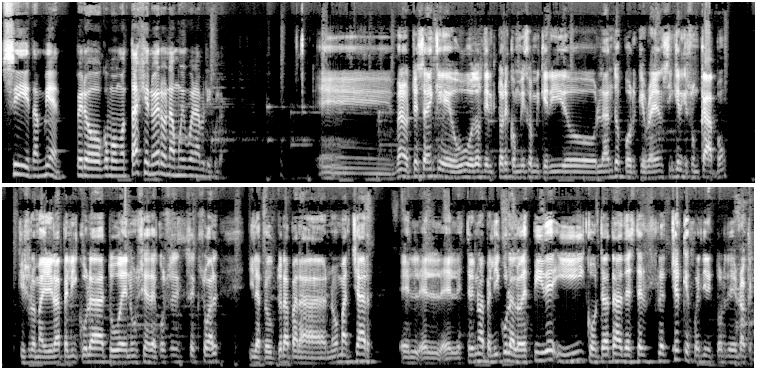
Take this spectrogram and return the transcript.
Sí, también. Pero como montaje no era una muy buena película. Eh, bueno, ustedes saben que hubo dos directores, como dijo mi querido Lando, porque Brian Singer, que es un capo, que hizo la mayoría de la película, tuvo denuncias de acoso sexual y la productora para no manchar el, el- estreno de la película lo despide y contrata a Dexter Fletcher, que fue el director de Rocket.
